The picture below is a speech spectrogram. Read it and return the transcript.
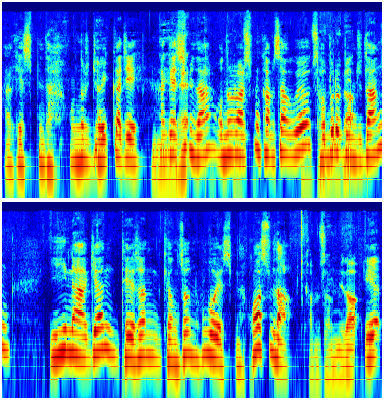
알겠습니다. 오늘은 여기까지 네. 하겠습니다. 오늘 말씀 감사하고요. 감사합니다. 더불어민주당 이낙연 대선 경선 후보였습니다. 고맙습니다. 감사합니다. 예.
